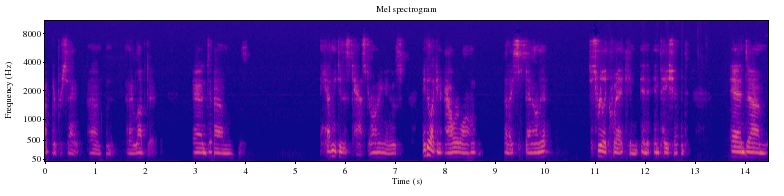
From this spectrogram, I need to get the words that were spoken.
100%. Um, and I loved it. And um, he had me do this cast drawing, and it was maybe like an hour long that I spent on it, just really quick and, and impatient. And um,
